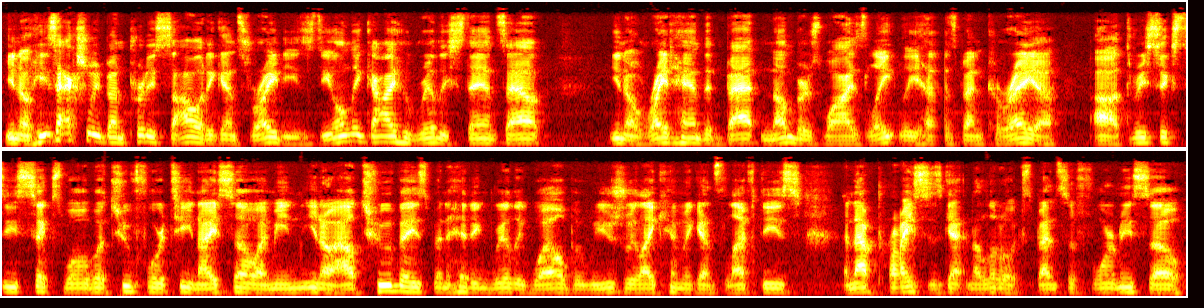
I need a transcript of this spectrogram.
You know, he's actually been pretty solid against righties. The only guy who really stands out you know, right-handed bat numbers wise lately has been Correa. Uh, 366 Woba, 214 ISO. I mean, you know, Altuve's been hitting really well, but we usually like him against lefties, and that price is getting a little expensive for me. So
